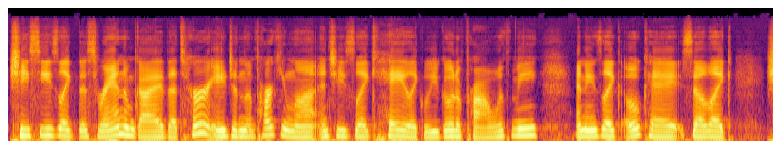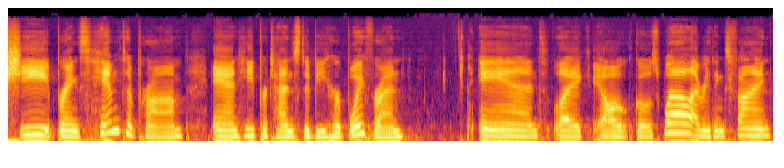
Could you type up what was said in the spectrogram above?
she sees like this random guy that's her age in the parking lot and she's like, "Hey, like will you go to prom with me?" And he's like, "Okay." So like she brings him to prom and he pretends to be her boyfriend and like it all goes well everything's fine.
